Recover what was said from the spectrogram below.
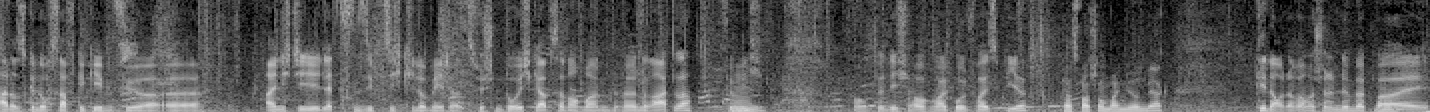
Hat uns genug Saft gegeben für äh, eigentlich die letzten 70 Kilometer. Zwischendurch gab es dann nochmal einen, äh, einen Radler für mich. Und für dich auch ein alkoholfreies Bier. Das war schon bei Nürnberg. Genau, da waren wir schon in Nürnberg bei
